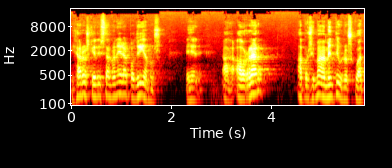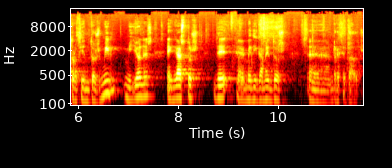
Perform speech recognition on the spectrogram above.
Fijaros que de esta manera podríamos eh, ahorrar aproximadamente unos 400.000 millones en gastos de eh, medicamentos eh, recetados.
